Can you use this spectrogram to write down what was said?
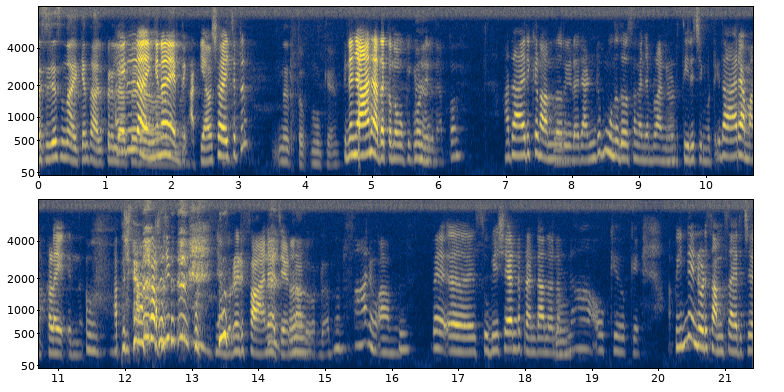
മെസ്സേജസ് അയക്കാൻ ഇല്ല ഇങ്ങനെ അത്യാവശ്യം അയച്ചിട്ട് നിർത്തും. പിന്നെ ഞാൻ അതൊക്കെ നോക്കിക്കൊണ്ടിരുന്നത് അപ്പം അതായിരിക്കണം അന്ന് റീഡ. രണ്ട് മൂന്ന് ദിവസം കഴിഞ്ഞപ്പോൾ എന്നോട് തിരിച്ചിങ്ങോട്ട് ഇതാരാ മക്കളെ? എന്ന്. അപ്പൊ ഞാൻ പറഞ്ഞു ഞാൻ പറഞ്ഞ ഒരു ഫാനാ പറഞ്ഞു. അപ്പൊ ഫാനോ? ആ. സുബീഷേന്റെ ഫ്രണ്ടാന്ന് പറഞ്ഞു. ആ ഓക്കെ ഓക്കെ. പിന്നെ എന്നോട് സംസാരിച്ച്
